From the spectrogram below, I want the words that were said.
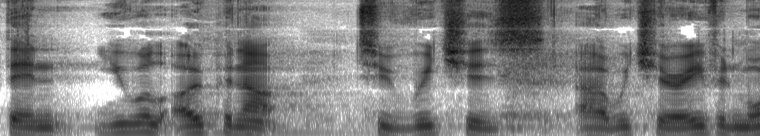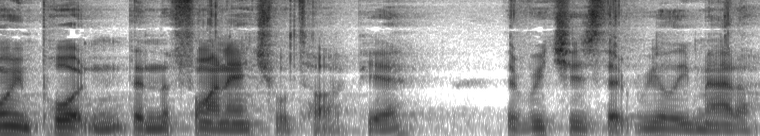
then you will open up to riches uh, which are even more important than the financial type, yeah? The riches that really matter.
